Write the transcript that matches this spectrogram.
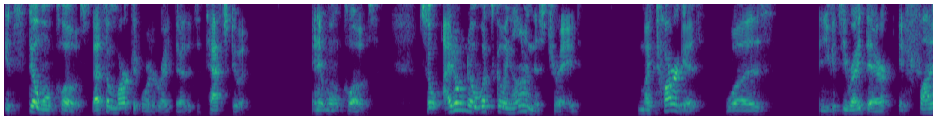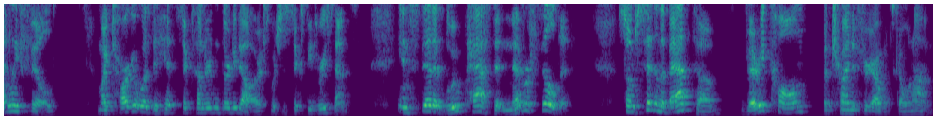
It still won't close. That's a market order right there that's attached to it. And it won't close. So I don't know what's going on in this trade. My target was, and you can see right there, it finally filled. My target was to hit $630, which is 63 cents. Instead, it blew past it, never filled it. So I'm sitting in the bathtub, very calm, but trying to figure out what's going on.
